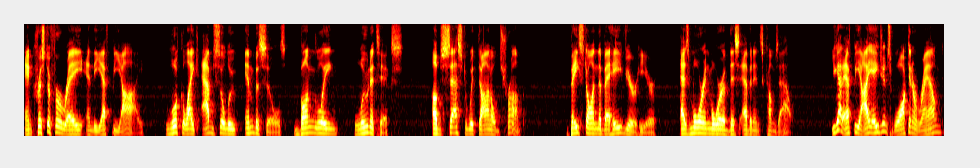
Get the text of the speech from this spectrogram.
and Christopher Wray and the FBI look like absolute imbeciles, bungling lunatics, obsessed with Donald Trump based on the behavior here as more and more of this evidence comes out. You got FBI agents walking around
